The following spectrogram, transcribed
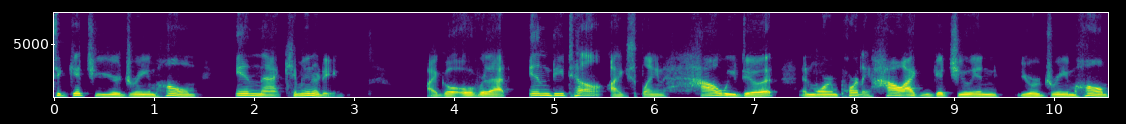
to get you your dream home in that community. I go over that in detail. I explain how we do it, and more importantly, how I can get you in your dream home,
